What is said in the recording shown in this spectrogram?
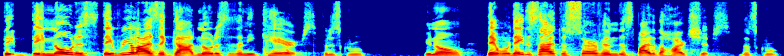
they, they noticed, they realized that God notices and He cares for this group. You know, they, were, they decided to serve Him despite of the hardships, this group.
